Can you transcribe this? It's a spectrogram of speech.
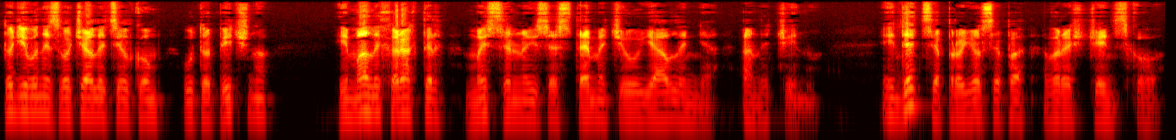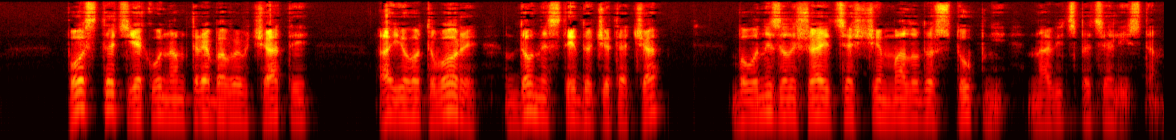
Тоді вони звучали цілком утопічно і мали характер мисельної системи чи уявлення, а не чину. Йдеться про Йосипа Верещинського, постать, яку нам треба вивчати, а його твори донести до читача, бо вони залишаються ще малодоступні навіть спеціалістам.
